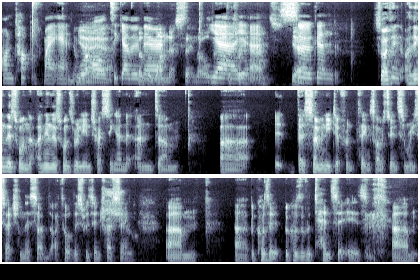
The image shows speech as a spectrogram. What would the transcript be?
on top of my hand. And we're all together the, the oneness thing, the, the- the yeah, three yeah. hands. So good. So I think I think this one I think this one's really interesting and and um, uh, it, there's so many different things. I was doing some research on this. I, I thought this was interesting um, uh, because it because of the tense it is. Um,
